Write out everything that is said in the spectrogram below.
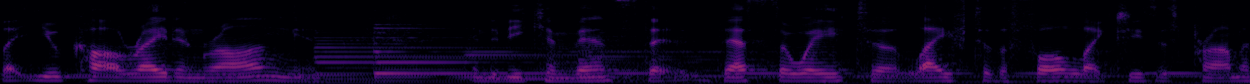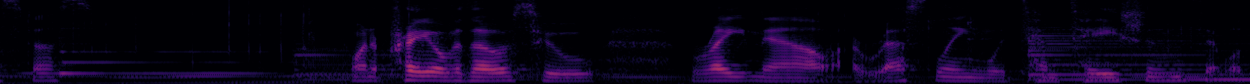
let you call right and wrong and, and to be convinced that that's the way to life to the full, like Jesus promised us? I want to pray over those who right now are wrestling with temptations that will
